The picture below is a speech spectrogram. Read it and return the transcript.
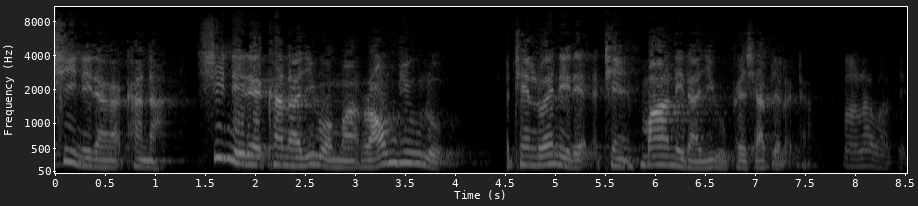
ရှိနေတာကခန္ဓာရှိနေတဲ့ခန္ဓာကြီးပေါ်မှာ round view လို့အထင်လွဲနေတဲ့အထင်မှားနေတာကြီးကိုဖယ်ရှားပြစ်လိုက်တာမှန်လားပါဗျာ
